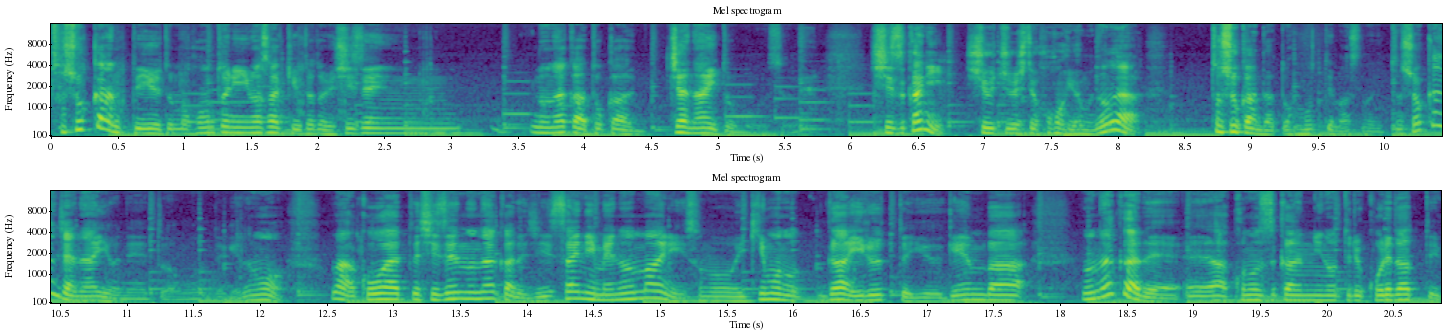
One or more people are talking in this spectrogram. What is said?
図書館っていうともう本当に今さっき言った通り自然の中とかじゃないと思うんですよね。静かに集中して本を読むのが図書館だと思ってますので図書館じゃないよねとは思うんだけどもまあこうやって自然の中で実際に目の前にその生き物がいるっていう現場の中で、えー、あこの図鑑に載ってるこれだって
